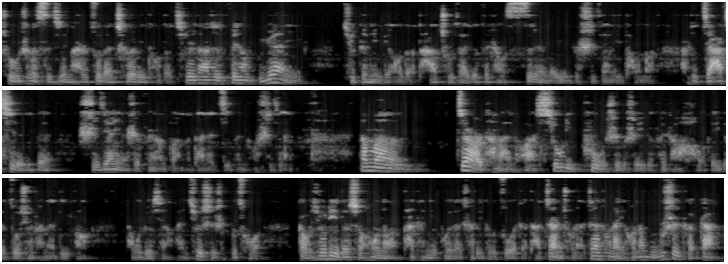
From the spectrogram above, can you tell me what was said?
出租车司机呢还是坐在车里头的，其实他是非常不愿意去跟你聊的。他处在一个非常私人的一个时间里头呢，而且加气的一个时间也是非常短的，大概几分钟时间。那么。这样看来的话，修理铺是不是一个非常好的一个做宣传的地方？我就想，哎，确实是不错。搞修理的时候呢，他肯定不会在车里头坐着，他站出来，站出来以后，他无事可干，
